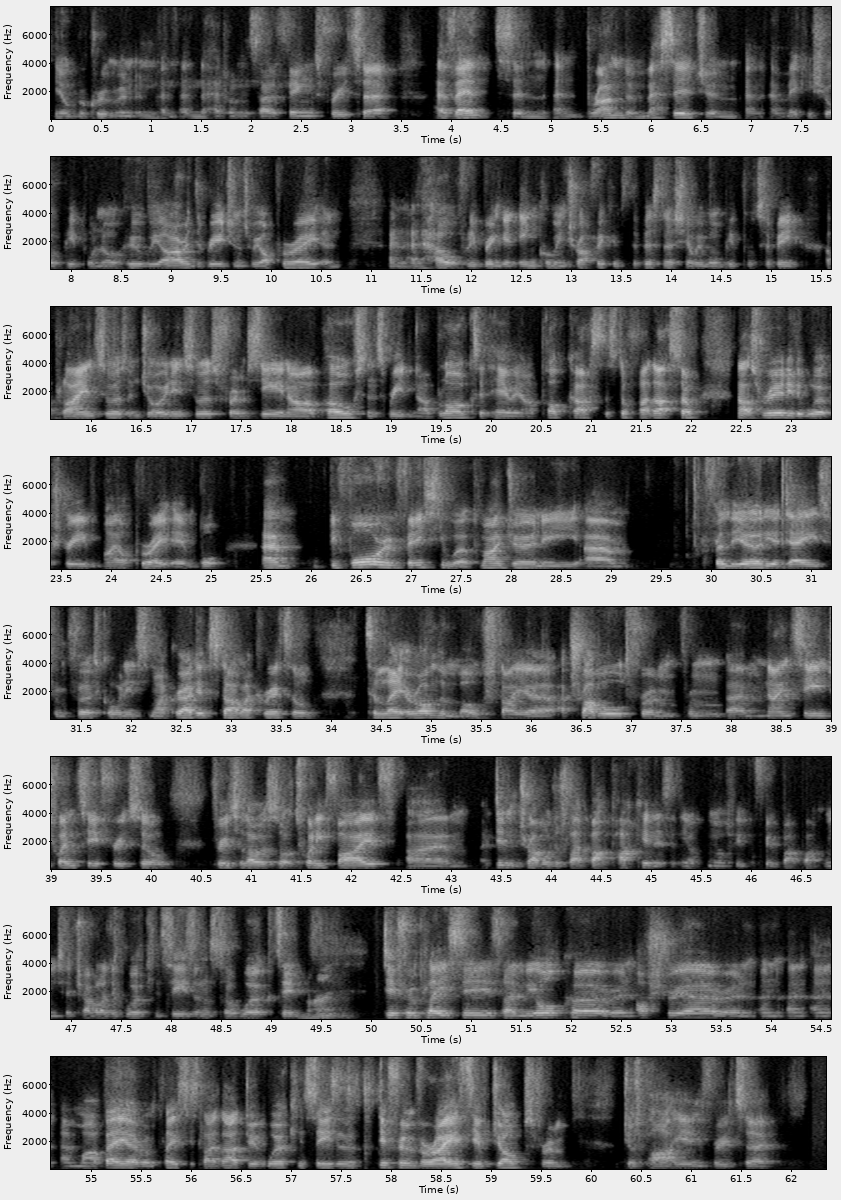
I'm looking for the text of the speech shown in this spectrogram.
you know recruitment and, and, and the headhunting side of things through to events and, and brand and message and, and, and making sure people know who we are in the regions we operate and, and, and hopefully bringing incoming traffic into the business. You know, we want people to be applying to us and joining to us from seeing our posts and reading our blogs and hearing our podcasts and stuff like that. So that's really the work stream I operate in. But um, before Infinity Works, my journey um, from the earlier days, from first coming into my career. I didn't start my career till till later on than most. I uh, I travelled from from um, 19, 20 through till through till I was sort of 25. Um, I didn't travel just like backpacking, as you know, most people think backpacking when you say travel. I did working seasons, so worked in right. different places like Mallorca and Austria and, and, and, and Marbella and places like that, doing working seasons, different variety of jobs from just partying through to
